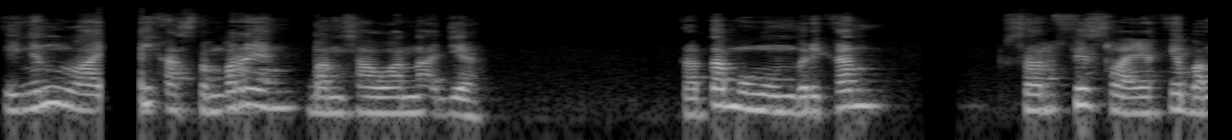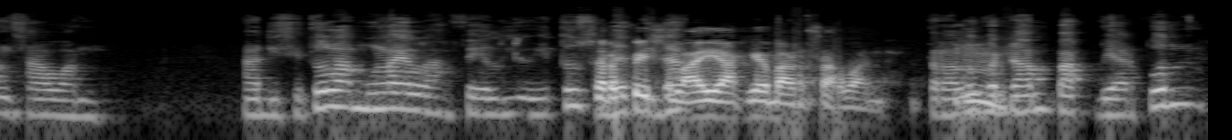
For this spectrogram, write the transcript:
ingin melayani customer yang bangsawan aja. Kita mau memberikan service layaknya bangsawan. Nah, di situlah mulailah value itu service layaknya bangsawan. Terlalu hmm. berdampak, biarpun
